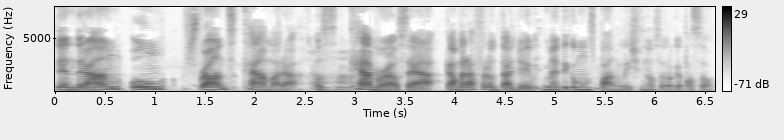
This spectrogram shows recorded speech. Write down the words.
tendrán un front camera, o, camera, o sea, cámara frontal. Yo metí como un spanglish, no sé lo que pasó.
